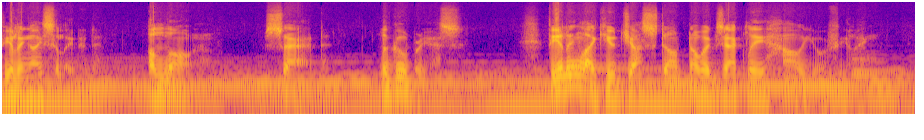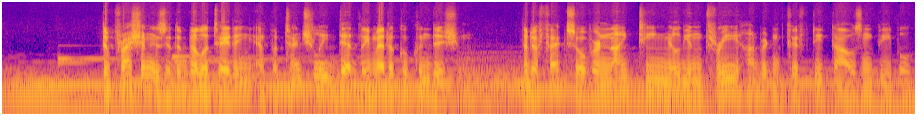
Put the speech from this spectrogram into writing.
Feeling isolated, alone, sad, lugubrious, feeling like you just don't know exactly how you're feeling. Depression is a debilitating and potentially deadly medical condition that affects over 19,350,000 people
